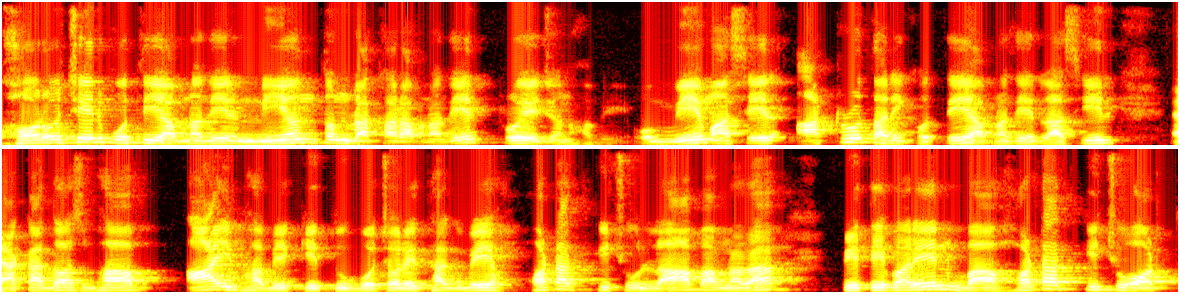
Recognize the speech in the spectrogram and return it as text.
খরচের প্রতি আপনাদের নিয়ন্ত্রণ রাখার আপনাদের প্রয়োজন হবে। ও মে মাসের আঠেরো তারিখ হতে আপনাদের রাশির একাদশ ভাব আয় ভাবে কেতু গোচরে থাকবে। হঠাৎ কিছু লাভ আপনারা পেতে পারেন বা হঠাৎ কিছু অর্থ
